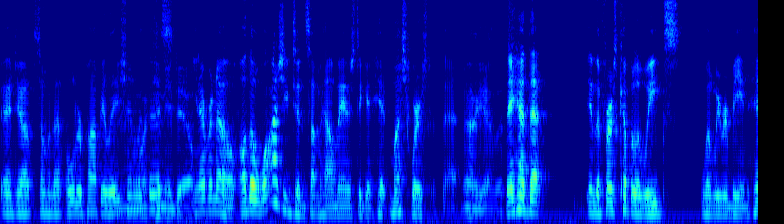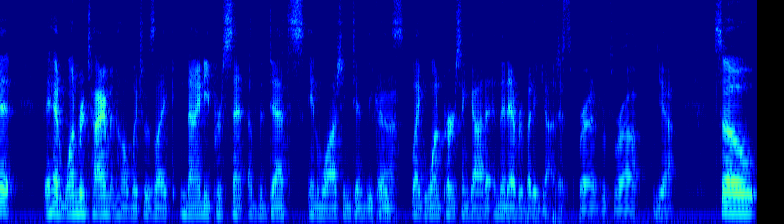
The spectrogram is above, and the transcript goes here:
edge out some of that older population Yeah, with what can this. you do? You never know. Although Washington somehow managed to get hit much worse with that. Oh yeah, They had that in the first couple of weeks when we were being hit. They had one retirement home, which was like ninety percent of the deaths in Washington because like one person got it and then everybody got it. just spreads. It's rough. Yeah. So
